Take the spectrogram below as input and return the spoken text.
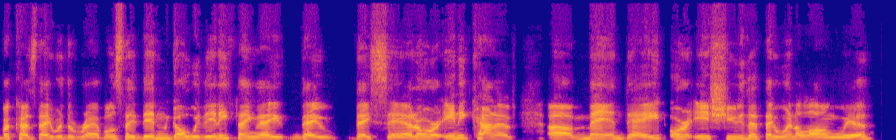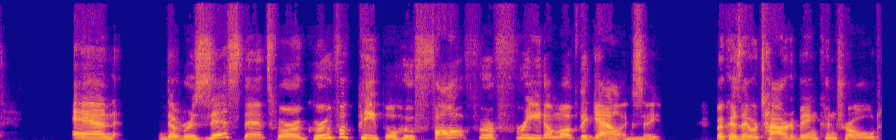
because they were the rebels. They didn't go with anything they they they said or any kind of uh, mandate or issue that they went along with. And the resistance were a group of people who fought for freedom of the galaxy because they were tired of being controlled.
